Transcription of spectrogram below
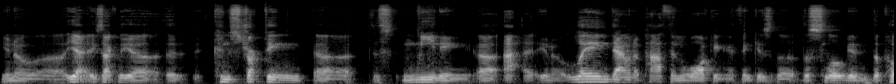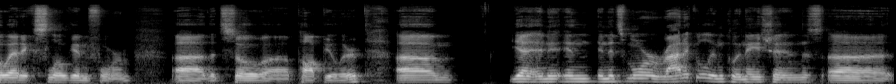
you know, uh, yeah, exactly. Uh, uh, constructing uh, this meaning, uh, you know, laying down a path and walking. I think is the the slogan, the poetic slogan form that's so popular. Um, yeah, and in in its more radical inclinations, uh,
